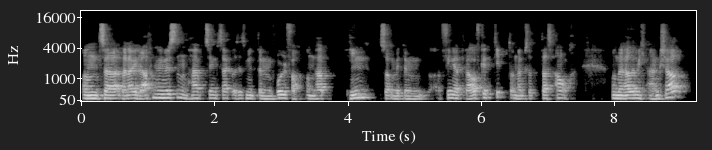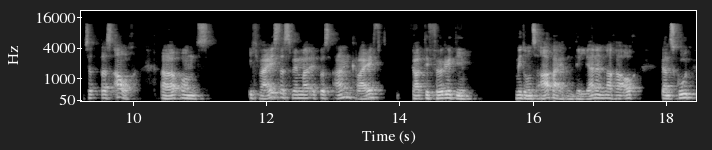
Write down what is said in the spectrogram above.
Und äh, dann habe ich lachen müssen und habe zu ihm gesagt, was ist mit dem Pulver? Und habe hin, so mit dem Finger drauf getippt und habe gesagt, das auch. Und dann hat er mich angeschaut gesagt, das auch. Äh, und ich weiß, dass wenn man etwas angreift, gerade die Vögel, die mit uns arbeiten, die lernen nachher auch ganz gut,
